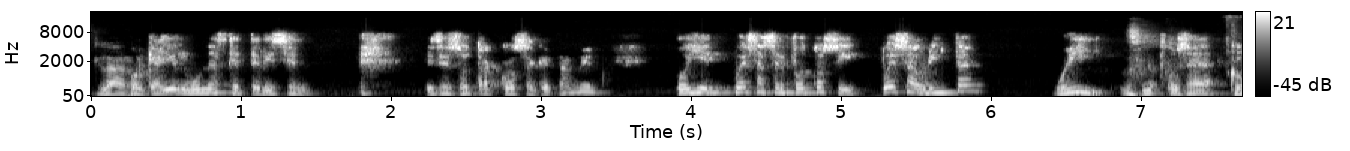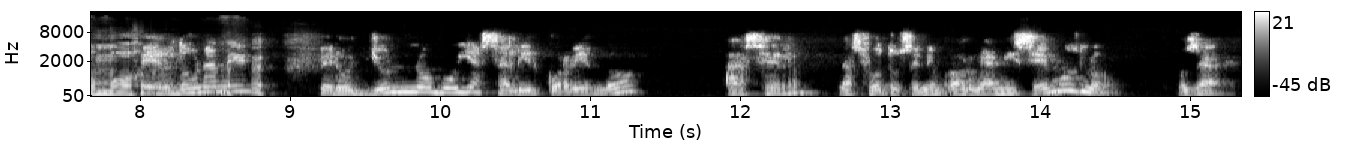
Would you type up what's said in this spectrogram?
Claro. Porque hay algunas que te dicen, esa es otra cosa que también, oye, ¿puedes hacer fotos? Sí, pues ahorita güey, o sea, perdóname, pero yo no voy a salir corriendo a hacer las fotos. Organicémoslo. O sea,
